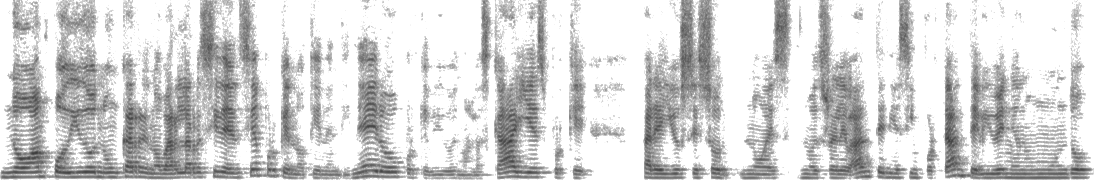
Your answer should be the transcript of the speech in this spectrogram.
no han podido nunca renovar la residencia porque no tienen dinero, porque viven en las calles, porque para ellos eso no es, no es relevante ni es importante, viven en un mundo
